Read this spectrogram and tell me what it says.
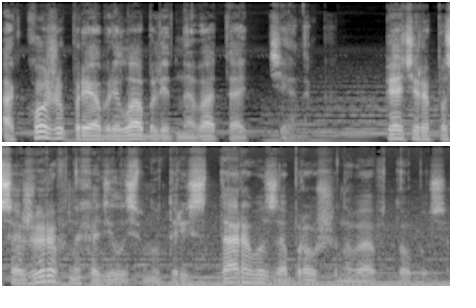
а кожа приобрела бледноватый оттенок. Пятеро пассажиров находилось внутри старого заброшенного автобуса.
